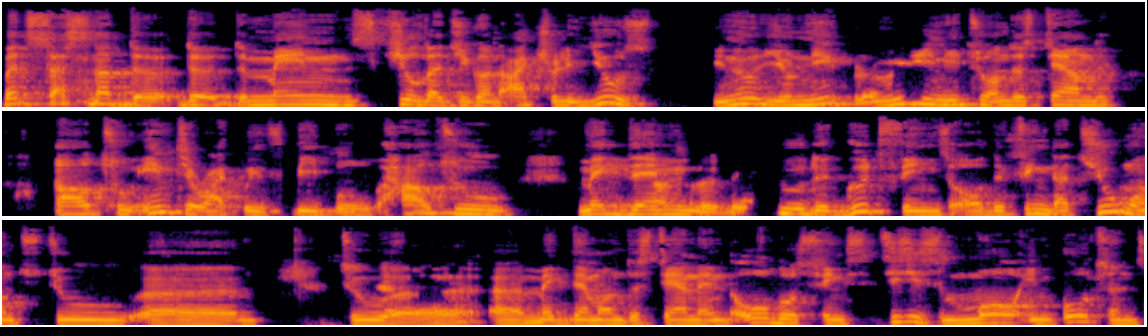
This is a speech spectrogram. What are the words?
But that's not the, the, the main skill that you're going to actually use you know, you need really need to understand how to interact with people, how to make them Absolutely. do the good things or the thing that you want to uh, to uh, uh, make them understand, and all those things. This is more important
